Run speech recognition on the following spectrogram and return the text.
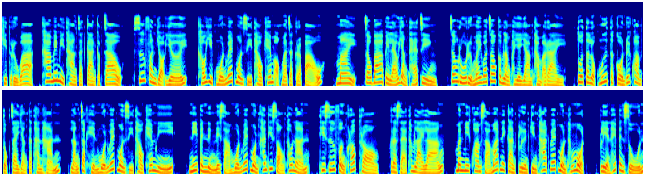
คิดหรือว่าข้าไม่มีทางจัดการกับเจ้า ซื่อฟันเหยาะเย้ย เขาหยิบมวนเวทมนต์สีเทาเข้มออกมาจากกระเป๋า ไม่ เจ้าบ้าไปแล้วอย่างแท้จริง เจ้ารู้หรือไม่ว่าเจ้ากำลังพยายามทำอะไร ตัวตลกมืดตะโกนด้วยความตกใจอย่างกระทันหัน หลังจากเห็นมวนเวทมนต์สีเทาเข้มนี้ นี่เป็นหนึ่งในสามมวนเวทมนต์ขั้นที่สองเท่านั้น ที่ซื้อเฝิงครอบครอง กระแสทำลายล้าง มันมีความสามารถในการกลืนกินธาตุเวทมนต์ทั้งหมด เปลี่ยนให้เป็นศูนย์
